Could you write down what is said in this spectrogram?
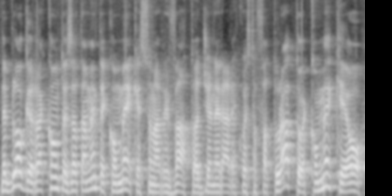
Nel blog racconto esattamente com'è che sono arrivato a generare questo fatturato e com'è che ho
